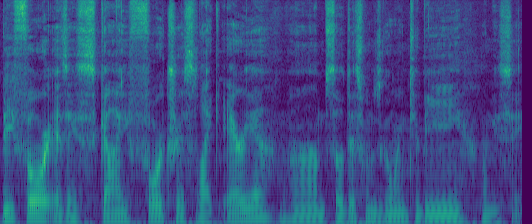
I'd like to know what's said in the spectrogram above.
B4 is a sky fortress-like area, um, so this one's going to be, let me see.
